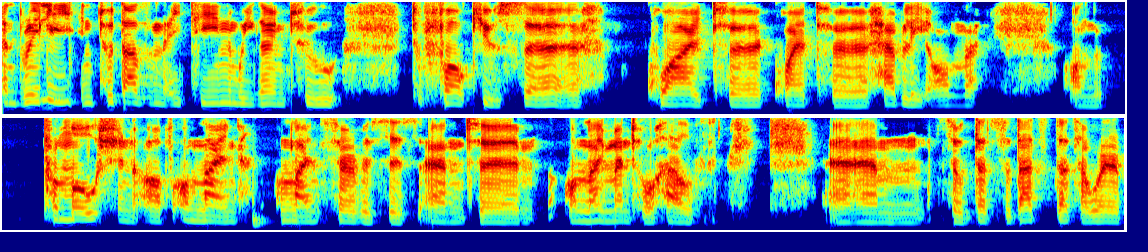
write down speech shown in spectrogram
and really in 2018 we're going to to focus uh, quite uh, quite uh, heavily on on promotion of online online services and um, online mental health. Um, so that's that's that's our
